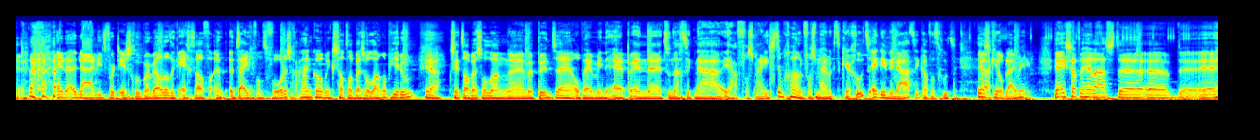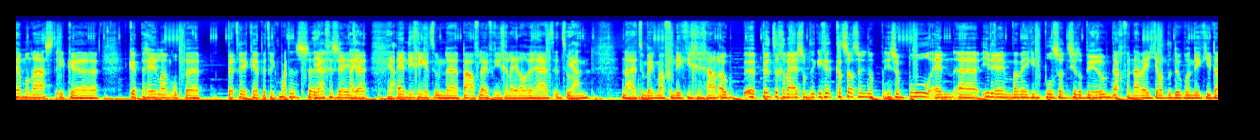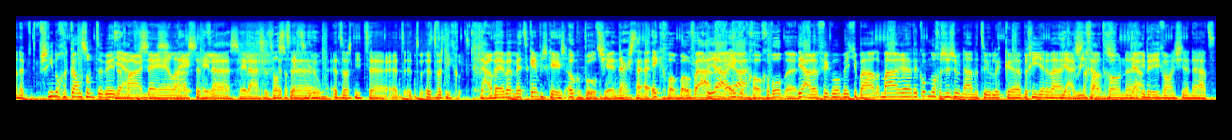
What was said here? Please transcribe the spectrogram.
en nou, niet voor het eerst goed, maar wel dat ik echt wel van- een, een tijdje van tevoren zag aankomen. Ik zat al best wel lang op Jeroen. Ja. Ik zet al best wel lang mijn punten op hem in de app. En eh, toen dacht ik, nou ja, volgens mij is het hem gewoon. Volgens mij heb ik het een keer goed. En inderdaad, ik had het goed. Daar was ik heel blij mee. Ja, ik zat er helaas eh, eh, de- helemaal naast. Ik, eh, ik heb heel lang op eh, Patrick, eh, Patrick Martens eh, Ja. gezeten. Oh ja. En die gingen toen eh, een paar afleveringen geleden alweer uit. En toen, nou, toen ben ik maar voor Nicky gegaan. Ook uh, puntengewijs. Omdat ik, ik, zat zo in, in zo'n pool. En eh, iedereen waarmee ik in die pool zat, die zit op Jeroen. dacht van, nou weet je wat, dan doe ik wel Nicky. Dan heb ik misschien nog een kans om te winnen. Maar precies. nee, helaas. Nee, het, eh, helaas, helaas. Het was het, echt eh, Jeroen. Het was niet, eh, het, het, het was niet goed. Nou, we hebben met Campus Creators ook een poeltje. En daar sta ik gewoon bovenaan. Ja, ik heb gewoon gewonnen. Ja, dat vind ik wel een beetje balen. Maar eh, er komt nog een seizoen aan natuurlijk, eh, begin januari. Ja, dus dan gaan we gewoon eh, Ja. in de revanche inderdaad.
